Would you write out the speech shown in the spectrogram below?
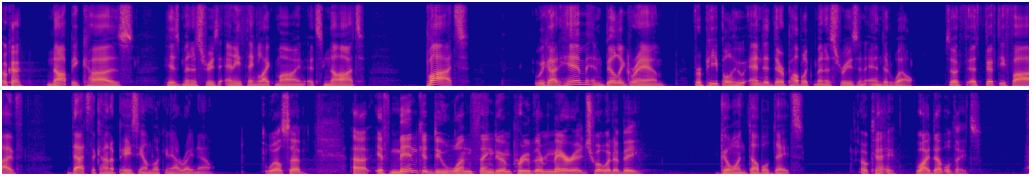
Okay. Not because his ministry is anything like mine. It's not. But we got him and Billy Graham for people who ended their public ministries and ended well. So at, at 55, that's the kind of pacing I'm looking at right now. Well said. Uh, if men could do one thing to improve their marriage, what would it be? Go on double dates. Okay. Why double dates?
